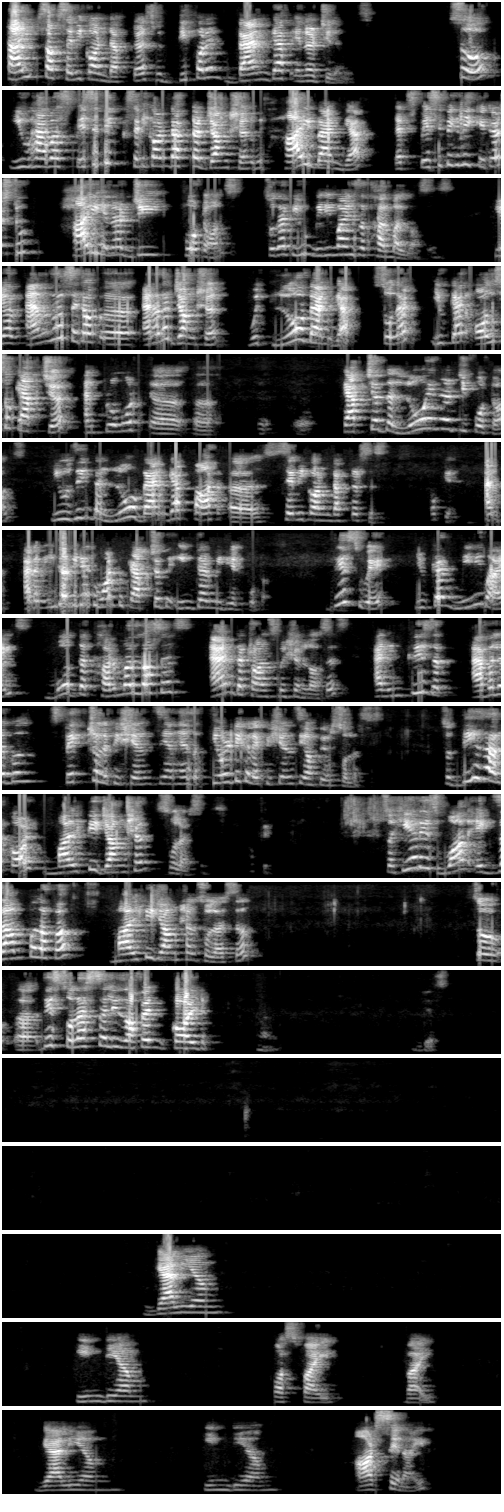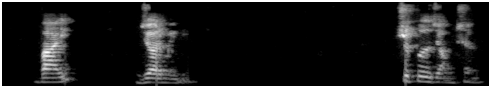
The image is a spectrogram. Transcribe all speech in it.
types of semiconductors with different band gap energy levels. So you have a specific semiconductor junction with high band gap that specifically caters to high energy photons so that you minimize the thermal losses. You have another set of uh, another junction with low band gap so that you can also capture and promote uh, uh, uh capture the low energy photons using the low band gap part uh, semiconductor system. Okay, and, and an intermediate one to capture the intermediate photons. This way, you can minimize both the thermal losses and the transmission losses and increase the available spectral efficiency and hence the theoretical efficiency of your solar system. So these are called multi-junction solar cells. Okay. So here is one example of a multi-junction solar cell. So uh, this solar cell is often called uh, yes gallium, indium phosphide by gallium, indium, arsenide by germanium. Triple junction.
